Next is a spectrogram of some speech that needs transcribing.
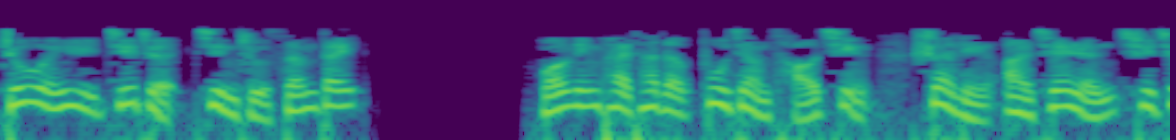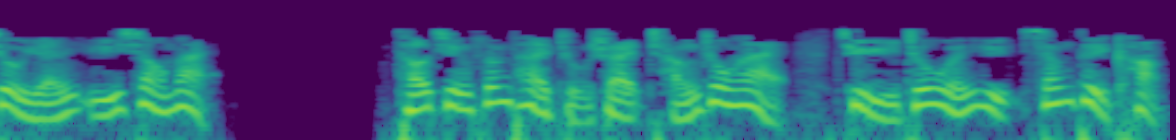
周文玉接着进驻三杯，王林派他的部将曹庆率领二千人去救援于孝迈。曹庆分派主帅常仲爱去与周文玉相对抗，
